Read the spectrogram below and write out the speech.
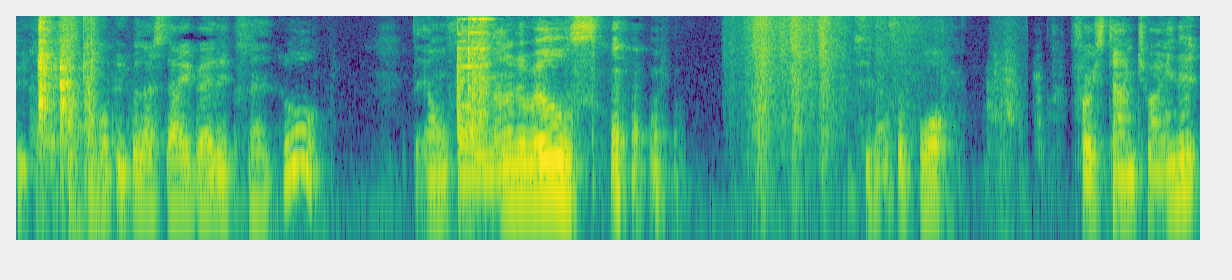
Because I people that's diabetics and whoo, they don't follow none of the rules. See, that's the fault. First time trying it,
